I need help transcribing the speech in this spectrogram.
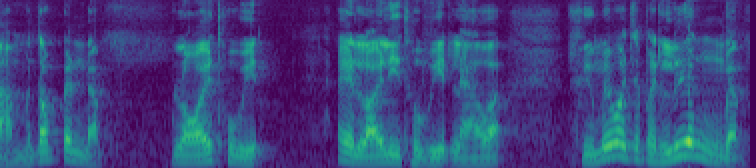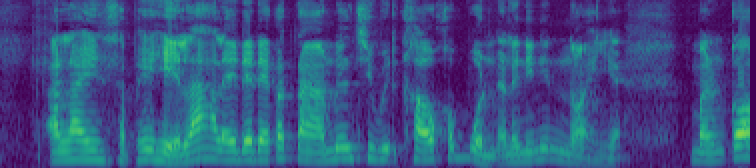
ต่ำมันต้องเป็นแบบร้อยทวิต ไอ้ร้อย retweet แล้วอะคือไม่ว่าจะเป็นเรื่องแบบอะไรสเปเฮล่าอะไรใดๆก็ตามเรื่องชีวิตเขาเขาบ่นอะไรนิดๆหน่อยเงี้ยมันก็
